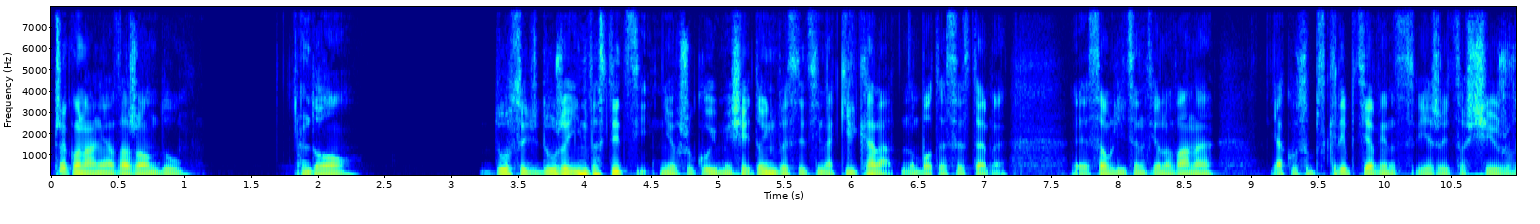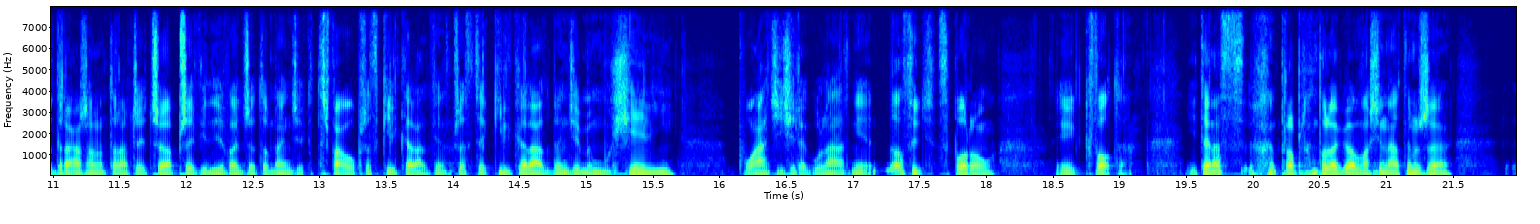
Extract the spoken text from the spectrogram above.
przekonania zarządu do dosyć dużej inwestycji. Nie oszukujmy się, to inwestycji na kilka lat, no bo te systemy e, są licencjonowane jako subskrypcja, więc jeżeli coś się już wdraża, no to raczej trzeba przewidywać, że to będzie trwało przez kilka lat, więc przez te kilka lat będziemy musieli płacić regularnie dosyć sporą e, kwotę. I teraz problem polegał właśnie na tym, że e,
